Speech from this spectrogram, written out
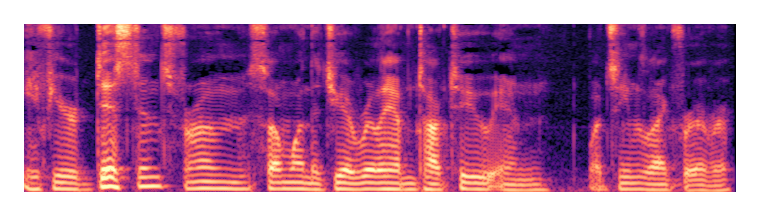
if you're distant from someone that you really haven't talked to in what seems like forever,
